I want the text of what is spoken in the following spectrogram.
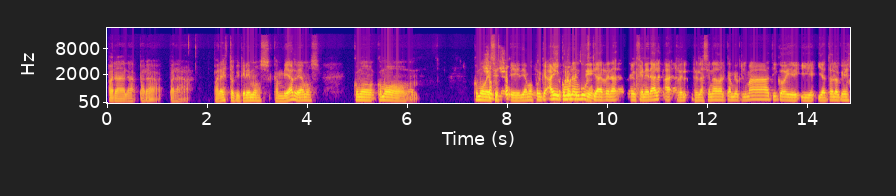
para, la, para, para, para esto que queremos cambiar, digamos. ¿Cómo, cómo, ¿Cómo ves, eh, digamos, porque hay como una angustia en general relacionada al cambio climático y, a todo lo que es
